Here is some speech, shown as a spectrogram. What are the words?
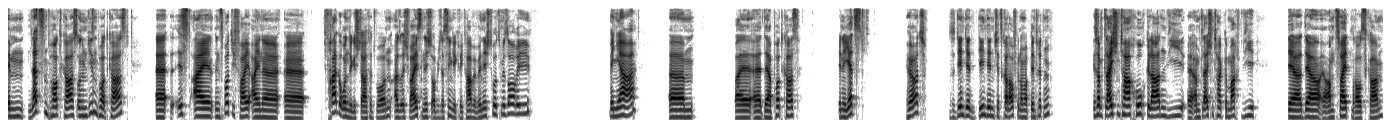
im letzten Podcast und in diesem Podcast äh, ist ein, in Spotify eine äh, Fragerunde gestartet worden. Also ich weiß nicht, ob ich das hingekriegt habe. Wenn nicht, tut's mir sorry. Wenn ja, ähm, weil äh, der Podcast, den ihr jetzt hört, also den, den, den, den ich jetzt gerade aufgenommen habe, den dritten, ist am gleichen Tag hochgeladen wie, äh, am gleichen Tag gemacht wie der, der äh, am zweiten rauskam.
